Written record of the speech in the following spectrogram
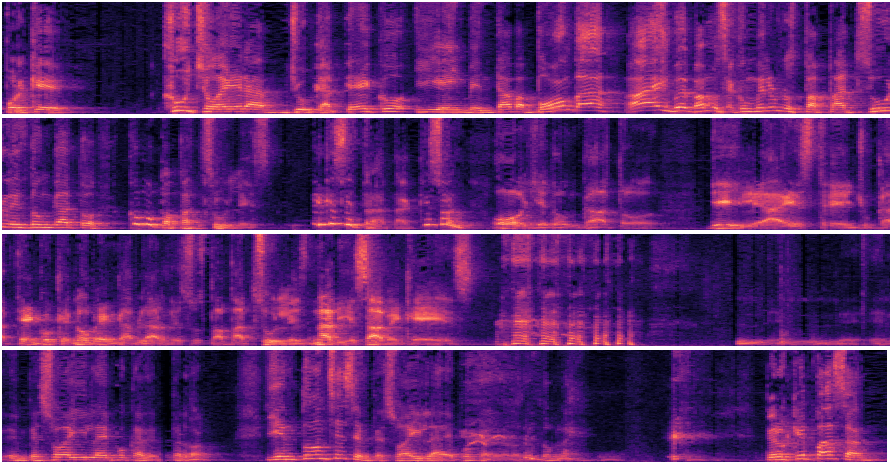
Porque Cucho era yucateco y inventaba bomba. Ay, vamos a comer unos papazules, don gato. ¿Cómo papazules? ¿De qué se trata? ¿Qué son? Oye, don gato, dile a este yucateco que no venga a hablar de sus papazules. Nadie sabe qué es. El- el- el- empezó ahí la época de, perdón. Y entonces empezó ahí la época de oro del doblaje. Pero ¿qué pasa?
